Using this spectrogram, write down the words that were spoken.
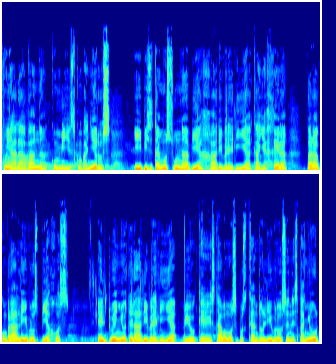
fui a La Habana con mis compañeros y visitamos una vieja librería callejera para comprar libros viejos. El dueño de la librería vio que estábamos buscando libros en español,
